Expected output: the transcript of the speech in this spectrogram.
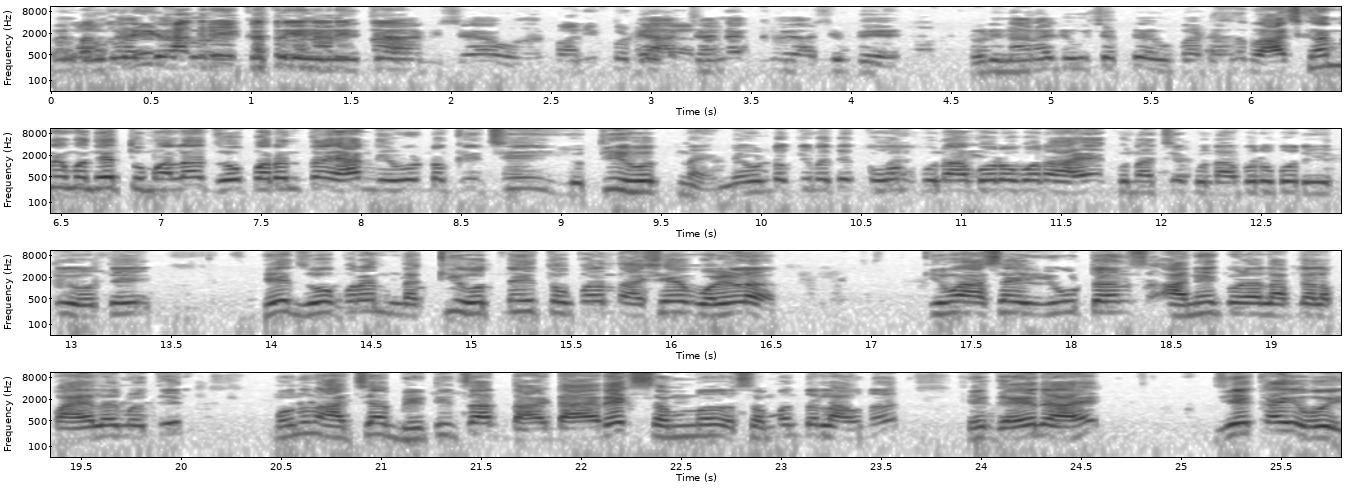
ठाकरे एकत्र येणार? विषयावर अचानक अशी भेट थोडी नाराजी होऊ शकते राजकारणामध्ये तुम्हाला जोपर्यंत ह्या निवडणुकीची युती होत नाही निवडणुकीमध्ये कोण कुणाबरोबर आहे कुणाची कुणाबरोबर युती होते हे जोपर्यंत नक्की होत नाही तोपर्यंत असे वळणं किंवा असे यू टर्न्स अनेक वेळेला आपल्याला पाहायला मिळतील. म्हणून आजच्या भेटीचा डायरेक्ट संबंध लावणं हे गैर आहे. जे काही होईल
